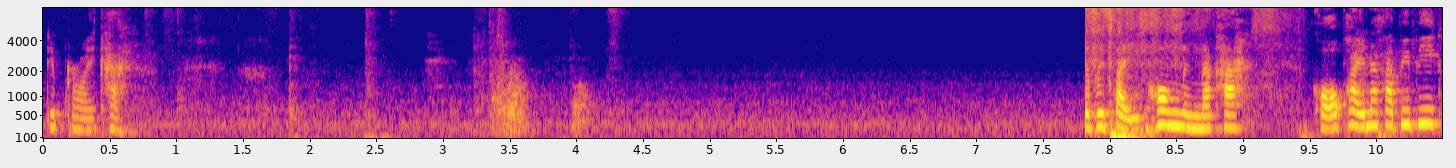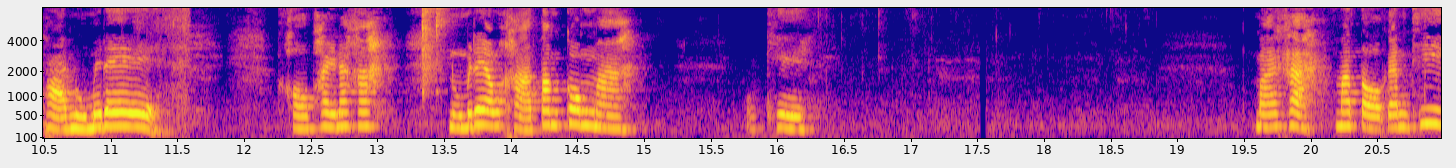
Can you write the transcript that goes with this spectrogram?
เรียบร้อยค่ะจะไปใส่อีกห้องหนึ่งนะคะ ขออภัยนะคะ พี่ๆขาหนูไม่ได้ ขออภัยนะคะ หนูไม่ได้เอาขาตั้งกล้องมา เค มาค่ะ มาต่อกันที่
